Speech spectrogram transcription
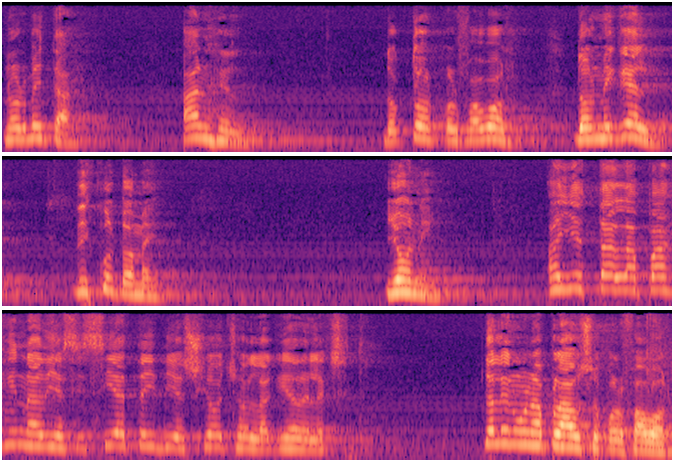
Normita, Ángel, doctor, por favor. Don Miguel, discúlpame. Johnny, ahí está la página 17 y 18 de la guía del éxito. Denle un aplauso, por favor.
